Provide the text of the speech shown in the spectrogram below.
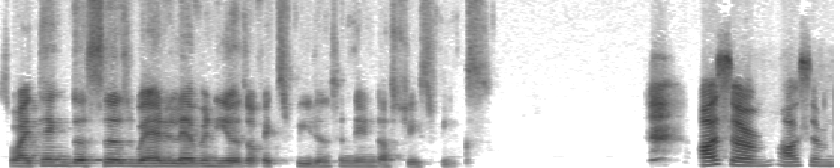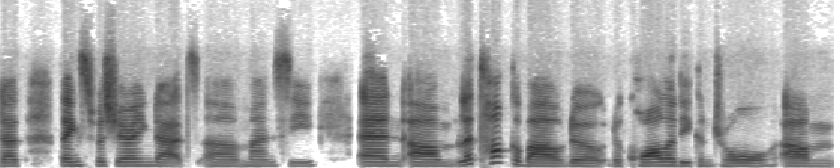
So i think this is where 11 years of experience in the industry speaks Awesome, awesome. That thanks for sharing that, uh, Mansi. And um, let's talk about the, the quality control. Um,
